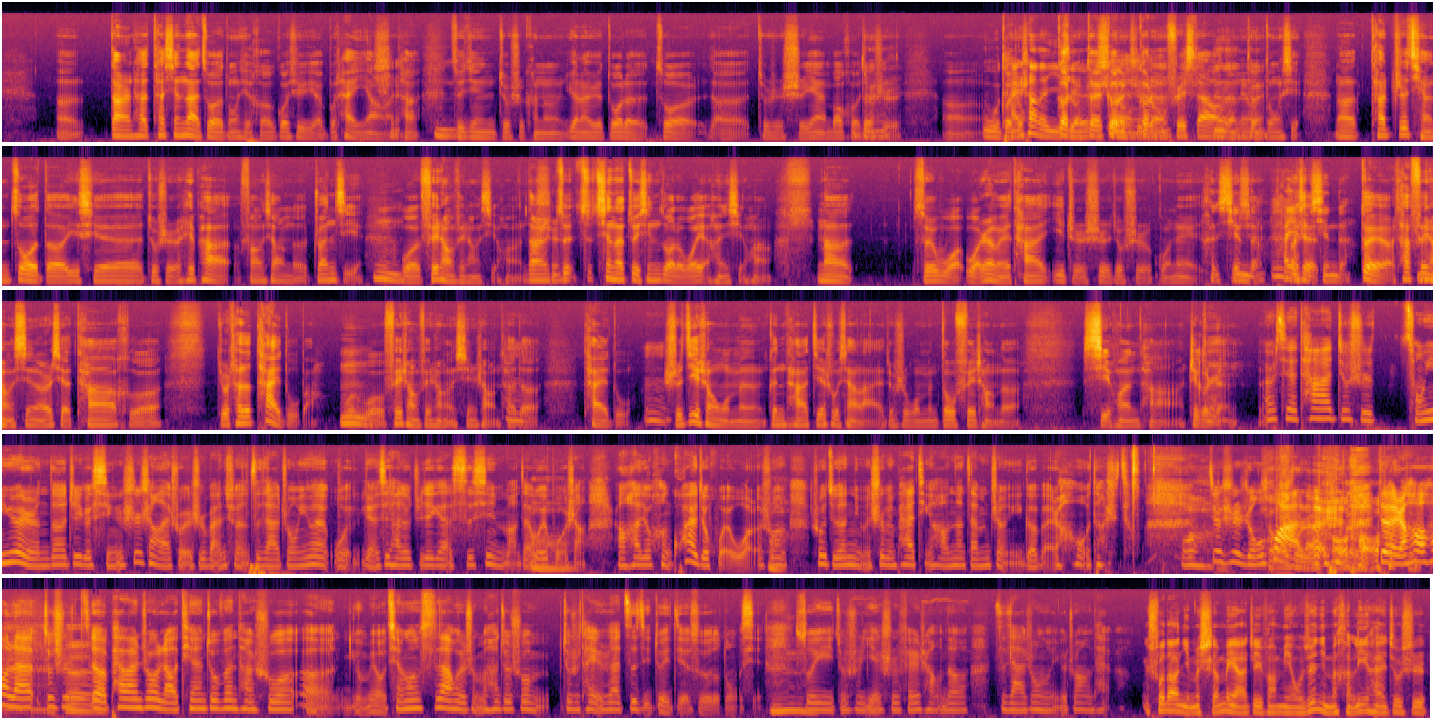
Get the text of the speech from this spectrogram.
呃，当然他他现在做的东西和过去也不太一样了。他嗯最近就是可能越来越多的做呃就是实验，包括就是呃舞台上的一各种对些各种各种 freestyle 的那种东西。那他之前做的一些就是 hip hop 方向的专辑，嗯，我非常非常喜欢。当然是最最现在最新做的我也很喜欢。那所以我我认为他一直是就是国内很新的，嗯它也是新的。对他非常新，而且他和就是他的态度吧，嗯我我非常非常欣赏他的态度。嗯实际上，我们跟他接触下来，就是我们都非常的喜欢他这个人。而且他就是从音乐人的这个形式上来说，也是完全自家中。因为我联系他就直接给他私信嘛，在微博上，然后他就很快就回我了，说、哇说觉得你们视频拍的挺好，那咱们整一个呗。然后我当时就 哇，就是融化了。对，然后后来就是嗯呃拍完之后聊天，就问他说呃有没有签公司啊或者什么，他就说就是他也是在自己对接所有的东西，嗯所以就是也是非常的自家中的一个状态吧。说到你们审美啊这一方面，我觉得你们很厉害，就是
